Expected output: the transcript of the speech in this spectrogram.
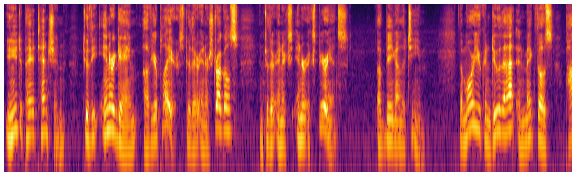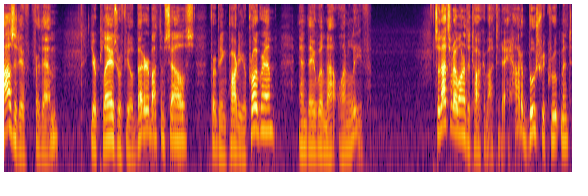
you need to pay attention to the inner game of your players, to their inner struggles, and to their inner experience of being on the team. The more you can do that and make those positive for them, your players will feel better about themselves for being part of your program, and they will not want to leave. So that's what I wanted to talk about today how to boost recruitment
